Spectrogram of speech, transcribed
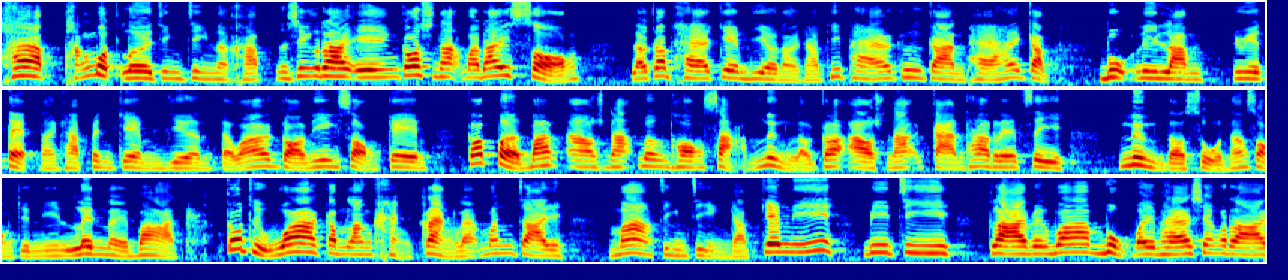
แทบทั้งหมดเลยจริง ๆ นะครับเชียงรายเองก็ชนะมาได้ 2 แล้วก็แพ้เกมเดียวนะครับ ที่แพ้ก็คือการแพ้ให้กับบุรีรัมยูไนเต็ดนะครับ เป็นเกมเยือน แต่ว่าก่อนนี้อีก 2 เกม ก็เปิดบ้านเอาชนะเมืองทอง 3-1 แล้วก็เอาชนะการท่าเรฟซี1ต่อ0ทั้ง 2 เกมนี้เล่นในบ้าน ก็ถือว่ากำลังแข็งแกร่งและมั่นใจ มากจริง ๆ ครับ เกมนี้ BG กลายเป็นว่าบุกไปแพ้เชียงราย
